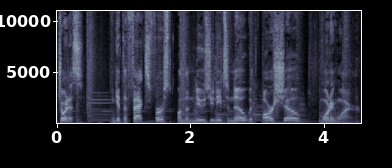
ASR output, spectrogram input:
Join us and get the facts first on the news you need to know with our show, Morning Wire.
